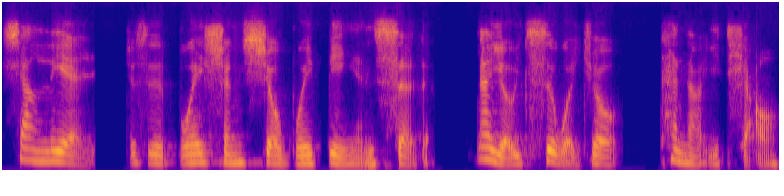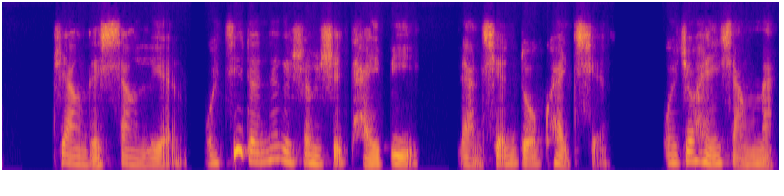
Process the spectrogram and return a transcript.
项链就是不会生锈、不会变颜色的。那有一次我就看到一条这样的项链，我记得那个时候是台币两千多块钱，我就很想买。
